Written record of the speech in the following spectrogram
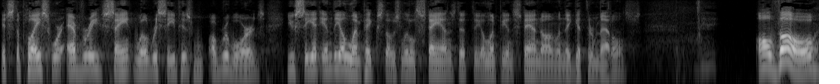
It's the place where every saint will receive his uh, rewards. You see it in the Olympics, those little stands that the Olympians stand on when they get their medals although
